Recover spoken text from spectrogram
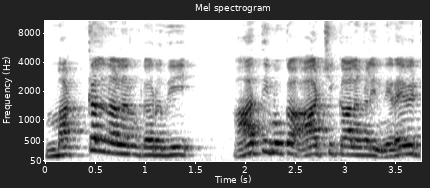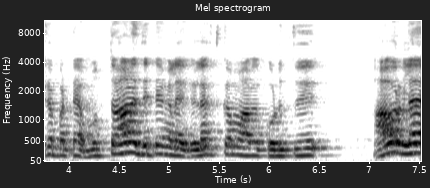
மக்கள் நலன் கருதி அதிமுக ஆட்சி காலங்களில் நிறைவேற்றப்பட்ட முத்தான திட்டங்களை விளக்கமாக கொடுத்து அவர்களை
